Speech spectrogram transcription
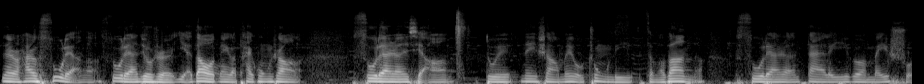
那会儿还有苏联了，苏联就是也到那个太空上了。苏联人想，对，那上没有重力，怎么办呢？苏联人带了一个没水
